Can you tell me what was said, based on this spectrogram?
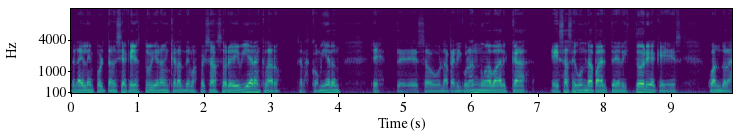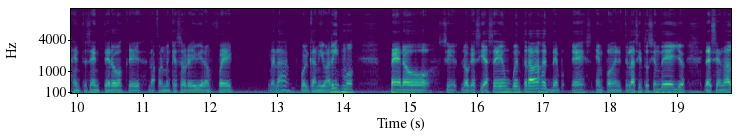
¿verdad? y la importancia que ellos tuvieron en que las demás personas sobrevivieran, claro, se las comieron. Este, so, la película no abarca esa segunda parte de la historia, que es cuando la gente se enteró que la forma en que sobrevivieron fue, ¿verdad? Por canibalismo. Pero sí, lo que sí hace un buen trabajo es, es en ponerte la situación de ellos. La escena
